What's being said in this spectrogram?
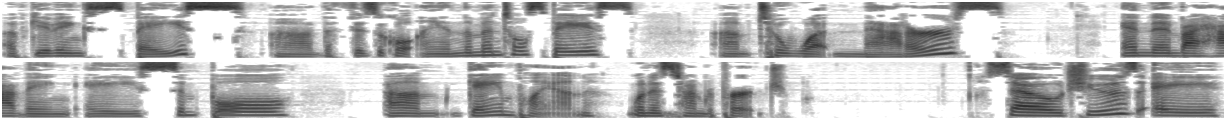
of giving space, uh, the physical and the mental space, um, to what matters. And then by having a simple um, game plan when it's time to purge. So choose a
